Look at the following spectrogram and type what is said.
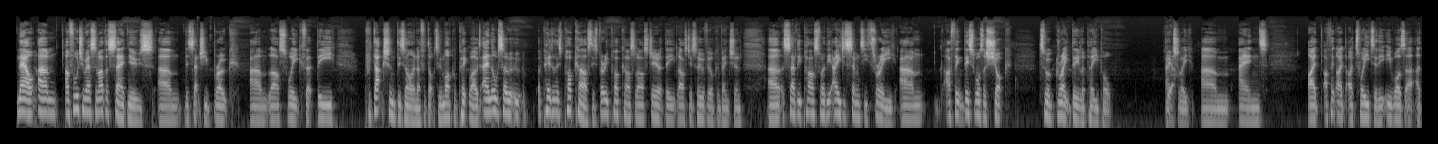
Now, um, unfortunately, we have some other sad news. Um, this actually broke um, last week that the production designer for Doctor Who, Michael Pickwoad, and also appeared on this podcast, this very podcast last year at the last year's Whoville convention, uh, sadly passed away at the age of 73. Um, I think this was a shock to a great deal of people actually. Yeah. Um, and I I think I, I tweeted he, he was a,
